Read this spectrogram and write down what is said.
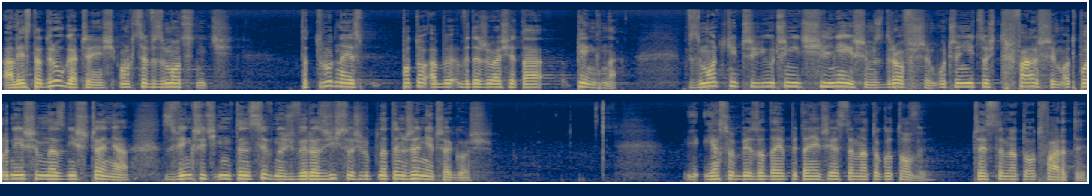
Ale jest ta druga część, On chce wzmocnić. Ta trudna jest po to, aby wydarzyła się ta piękna. Wzmocnić, czyli uczynić silniejszym, zdrowszym, uczynić coś trwalszym, odporniejszym na zniszczenia, zwiększyć intensywność, wyrazistość lub natężenie czegoś. Ja sobie zadaję pytanie, czy jestem na to gotowy, czy jestem na to otwarty.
